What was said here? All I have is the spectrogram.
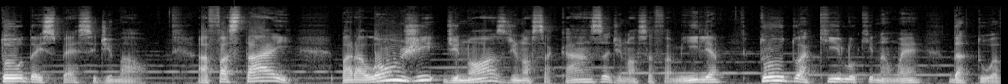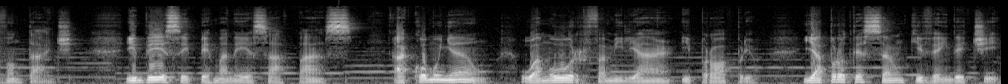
toda espécie de mal. Afastai para longe de nós, de nossa casa, de nossa família, tudo aquilo que não é da tua vontade. E desça e permaneça a paz, a comunhão, o amor familiar e próprio e a proteção que vem de ti.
